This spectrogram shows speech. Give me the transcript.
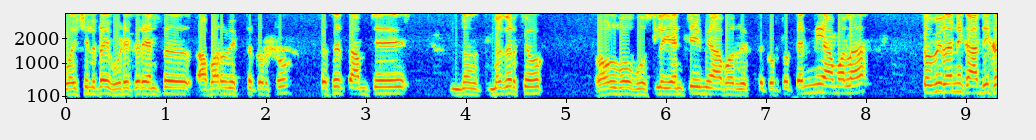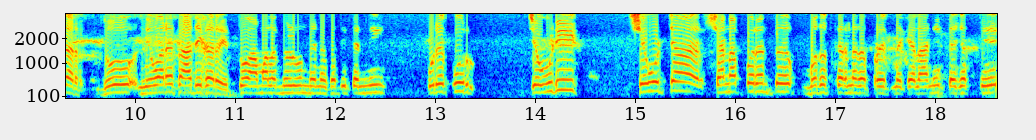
वैशालीताई घोडेकर यांचं आभार व्यक्त करतो. तसेच आमचे न- नगरसेवक राहुलभाऊ भोसले यांचेही मी आभार व्यक्त करतो. त्यांनी आम्हाला संविधानिक अधिकार जो निवाऱ्याचा अधिकार आहे तो आम्हाला मिळवून देण्यासाठी त्यांनी पुरेपूर जेवढी शेवटच्या क्षणापर्यंत मदत करण्याचा प्रयत्न केला आणि त्याच्यात ते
